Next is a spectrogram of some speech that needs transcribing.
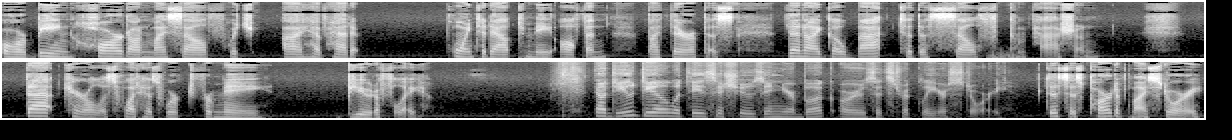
or being hard on myself, which I have had it pointed out to me often by therapists, then I go back to the self compassion. That, Carol, is what has worked for me beautifully. Now, do you deal with these issues in your book or is it strictly your story? This is part of my story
